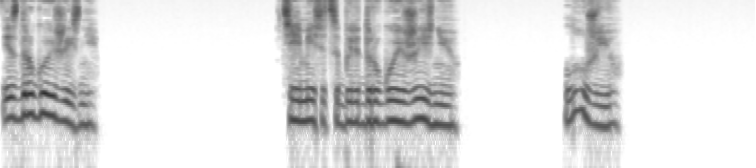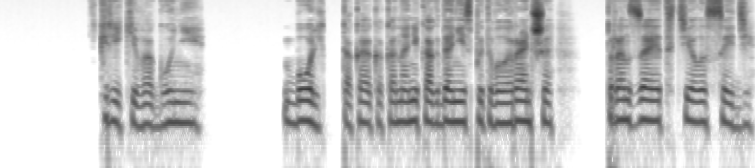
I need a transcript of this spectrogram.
Из другой жизни. Те месяцы были другой жизнью. Ложью. Крики в агонии. Боль, такая, как она никогда не испытывала раньше, пронзает тело Сэдди.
